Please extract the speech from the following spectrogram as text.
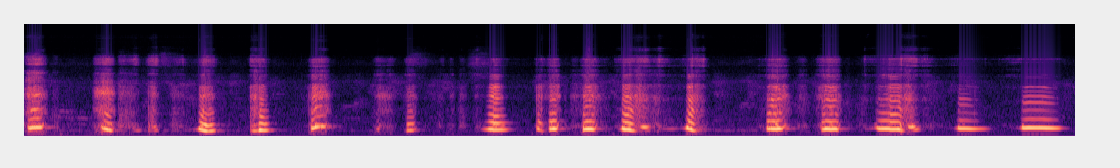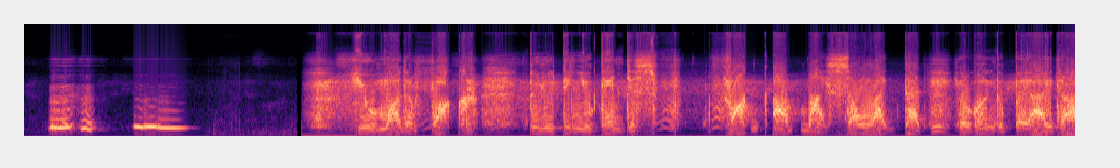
You motherfucker! Do you think you can just fuck up my song like that? You're going to pay Hydra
